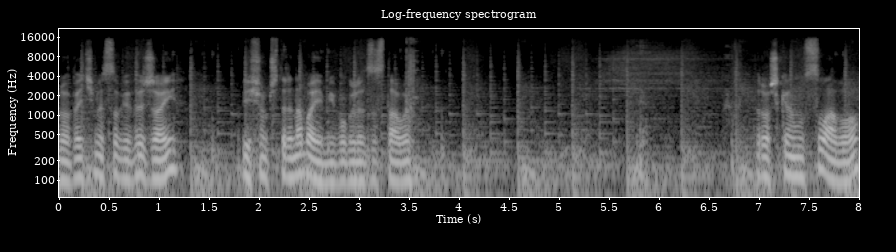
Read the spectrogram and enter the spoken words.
Dobra, wejdźmy sobie wyżej. 54 naboje mi w ogóle zostały. Troszkę słabo.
